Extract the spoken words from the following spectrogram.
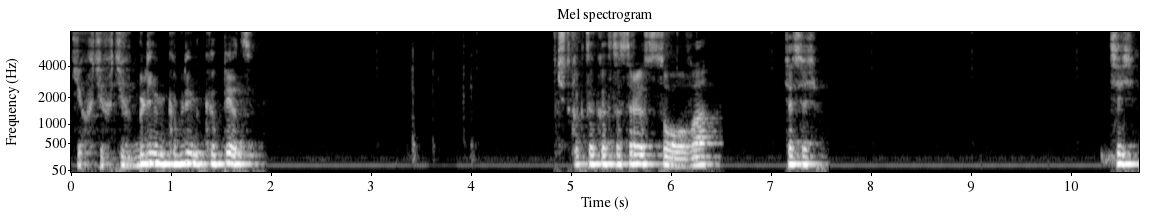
Тихо, тихо, тихо, блин, блин, капец. Как-то как-то стрессово. Сейчас, сейчас. Сейчас.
